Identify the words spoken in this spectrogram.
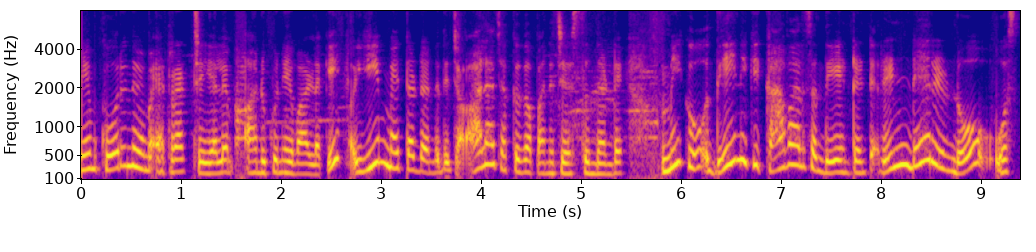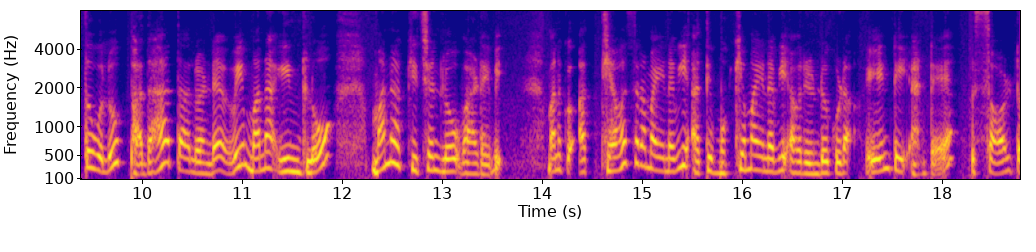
మేము కోరింది మేము అట్రాక్ట్ చేయలేం అనుకునే వాళ్ళకి ఈ మెథడ్ అనేది చాలా చక్కగా పనిచేస్తుందండి. మీకు దీనికి కావాల్సింది ఏంటంటే రెండే రెండు వస్తువులు పదార్థాలు అండి. అవి మన ఇంట్లో మన కిచెన్లో వాడేవి. మనకు అత్యవసరమైనవి అతి ముఖ్యమైనవి అవి రెండు కూడా. ఏంటి అంటే సాల్ట్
